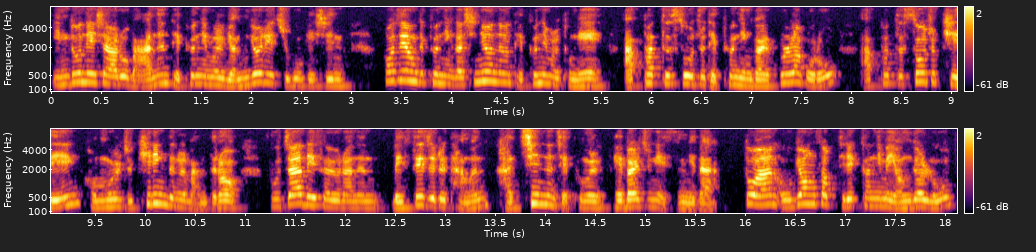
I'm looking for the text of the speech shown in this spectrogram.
인도네시아로 많은 대표님을 연결해 주고 계신 허재영 대표님과 신현우 대표님을 통해 아파트 소주 대표님과의 콜라보로 아파트 소주 키링, 건물주 키링 등을 만들어 부자 되세요라는 메시지를 담은 가치 있는 제품을 개발 중에 있습니다. 또한 오경섭 디렉터님의 연결로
